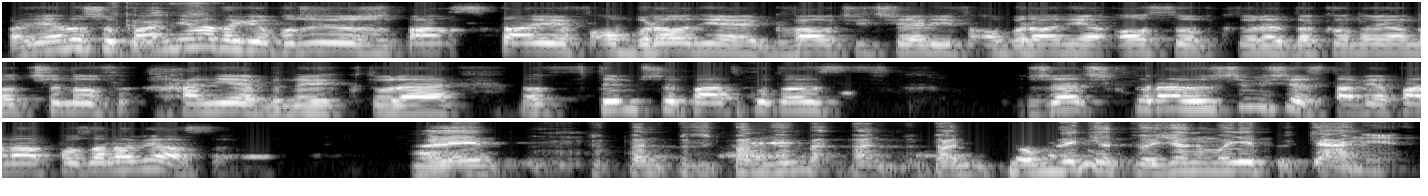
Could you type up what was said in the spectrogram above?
Panie Januszu, pan nie ma takiego poczucia, że pan staje w obronie gwałcicieli, w obronie osób, które dokonują no, czynów haniebnych, które no, w tym przypadku to jest rzecz, która rzeczywiście stawia pana poza nawiasem. Ale pan, pan, pan, pan, ciągle nie odpowiedział na moje pytanie.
